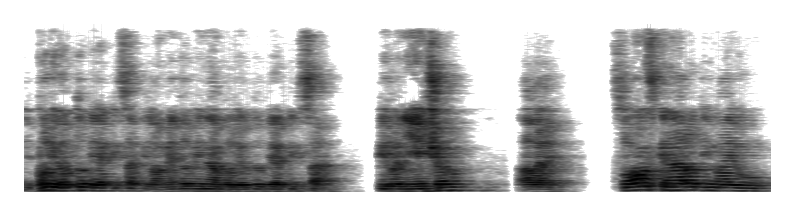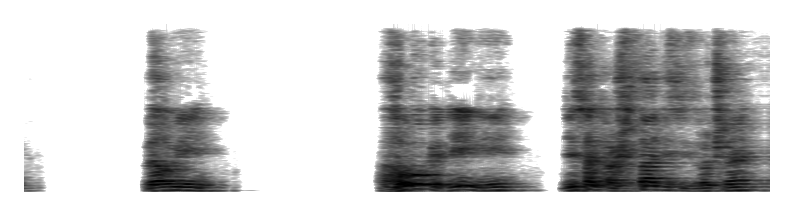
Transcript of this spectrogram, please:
Boli obdobia, keď sa pila medovina, boli obdobia, keď sa pilo niečo, ale slovanské národy majú veľmi hlboké dejiny, 10 až 100 tisíc ročné.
